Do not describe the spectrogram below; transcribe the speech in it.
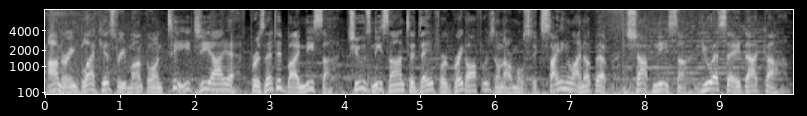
Honoring Black History Month on TGIF, presented by Nissan. Choose Nissan today for great offers on our most exciting lineup ever. Shop NissanUSA.com.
